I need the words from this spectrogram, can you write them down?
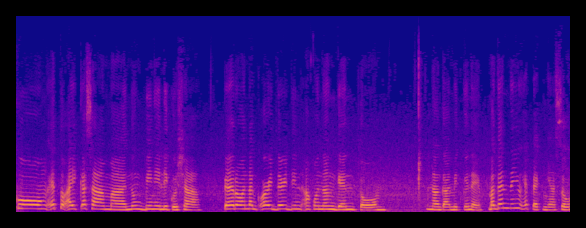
kung ito ay kasama nung binili ko siya. Pero, nag-order din ako ng gento. Nagamit ko na eh. Maganda yung effect niya. So,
